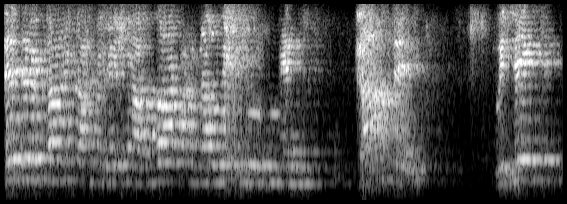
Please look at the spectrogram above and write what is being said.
This is carbon. Now we. We take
